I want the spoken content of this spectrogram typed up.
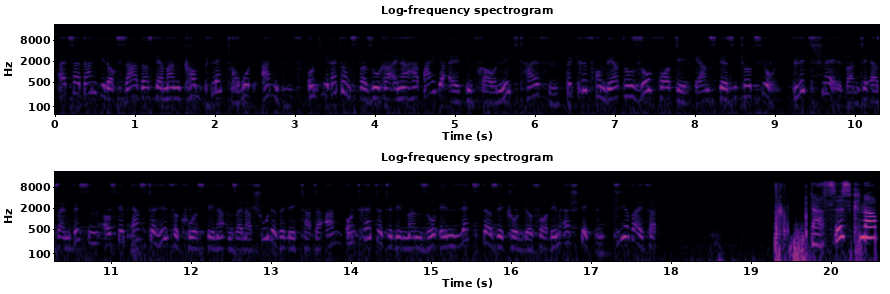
Als er dann jedoch sah, dass der Mann komplett rot anlief und die Rettungsversuche einer herbeigeeilten Frau nicht halfen, begriff Humberto sofort den Ernst der Situation. Blitzschnell wandte er sein Wissen aus dem Erste-Hilfe-Kurs, den er an seiner Schule belegt hatte, an und rettete den Mann so in letzter Sekunde vor dem Ersticken. Hierbei ver Das ist knapp.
